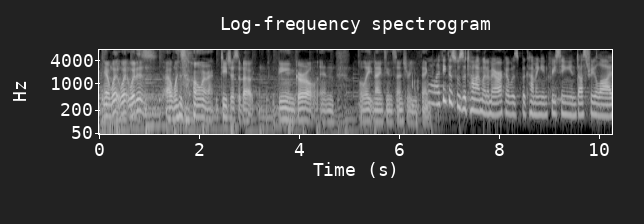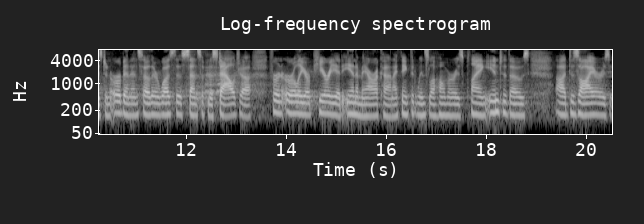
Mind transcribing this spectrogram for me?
Yeah, what, what, what does uh, Winslow Homer teach us about being a girl in the late 19th century, you think? Well, I think this was a time when America was becoming increasingly industrialized and urban, and so there was this sense of nostalgia for an earlier period in America, and I think that Winslow Homer is playing into those uh, desires.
